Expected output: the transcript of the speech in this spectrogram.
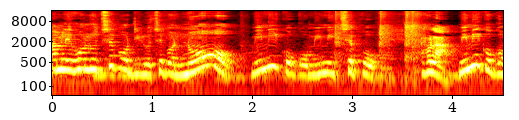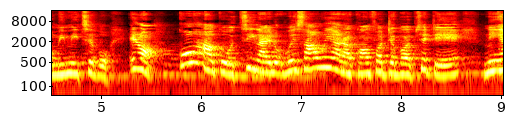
အမလီဟိုလူချစ်ဖို့ဒီလူချစ်ဖို့ no မိမိကိုယ်ကိုမိမိချစ်ဖို့ဟုတ်လားမိမိကိုယ်ကိုမိမိချစ်ဖို့အဲ့တော့ကိုယ့်ဟာကိုယ်ကြည်လိုက်လို့ဝေစားဝင်ရတာ comfortable ဖြစ်တယ်နေရ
